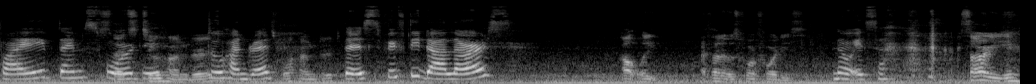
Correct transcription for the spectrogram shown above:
five 5 times So that's 40 200. 200 400. there's 50 dollars Oh, wait. I thought it was 440s. no it's uh, Sorry.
